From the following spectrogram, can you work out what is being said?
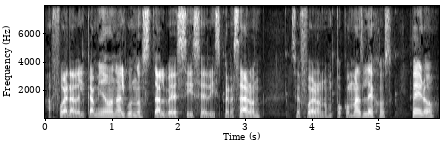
afuera del camión, algunos tal vez sí se dispersaron, se fueron un poco más lejos, pero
